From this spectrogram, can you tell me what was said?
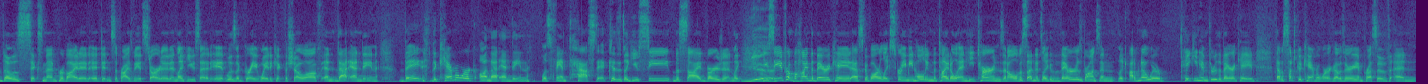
those six men provided, it didn't surprise me it started. And like you said, it was a great way to kick the show off. And that ending, they the camera work on that ending was fantastic because it's like you see the side version, like yeah. you see it from behind the barricade, Escobar like screaming, holding the title, and he turns, and all of a sudden it's like there is Bronson, like out of nowhere, taking him through the barricade. That was such good camera work. That was very impressive and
